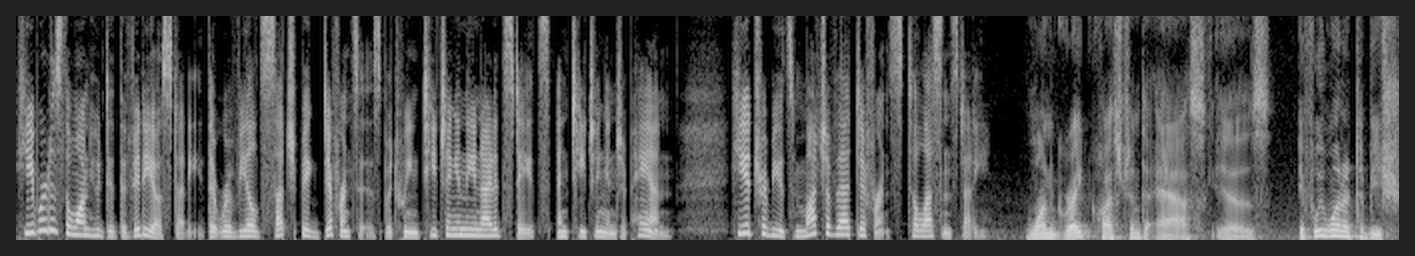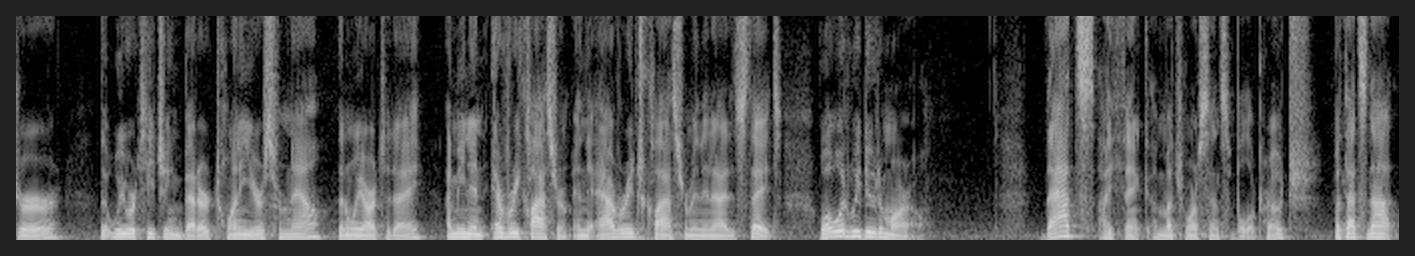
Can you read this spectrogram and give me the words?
Hiebert is the one who did the video study that revealed such big differences between teaching in the United States and teaching in Japan. He attributes much of that difference to lesson study. One great question to ask is if we wanted to be sure that we were teaching better 20 years from now than we are today, I mean, in every classroom, in the average classroom in the United States, what would we do tomorrow? That's, I think, a much more sensible approach, but that's not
